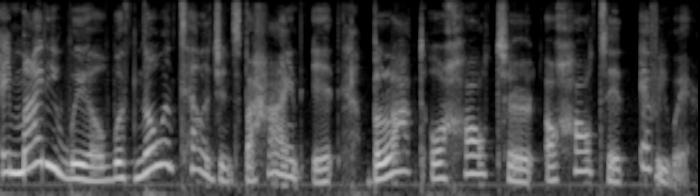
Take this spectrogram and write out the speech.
A mighty will with no intelligence behind it blocked or halted or halted everywhere.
